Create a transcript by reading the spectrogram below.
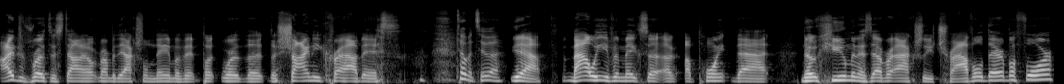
I just wrote this down. I don't remember the actual name of it, but where the, the shiny crab is. Tamatoa. yeah. Maui even makes a, a, a point that no human has ever actually traveled there before.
